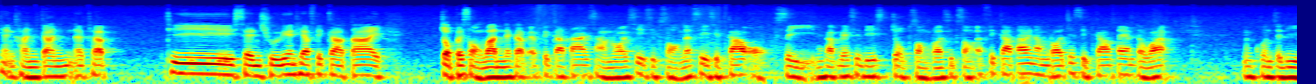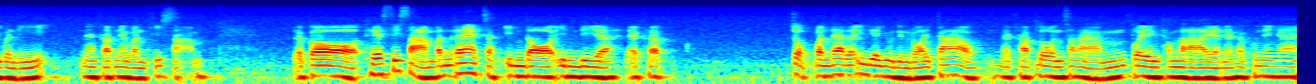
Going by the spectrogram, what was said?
แข่งขันกันนะครับ ที่เซนจูเรียนที่แอฟริกาใต้จบไป 2 วันนะครับแอฟริกาใต้ 342 และ 49 ออก 4 นะครับเวสต์อินดีสจบ 212 แอฟริกาใต้นำ179 แต้ม แต่ว่ามันควรจะดีกว่านี้นะครับในวันที่ 3 แล้วก็ Test ที่ 3 วันแรกจากอินดอร์อินเดียนะครับ จบวันแรกแล้วอินเดียอยู่ 109 นะครับ โดนสนามตัวเองทำลายนะครับพูดง่าย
